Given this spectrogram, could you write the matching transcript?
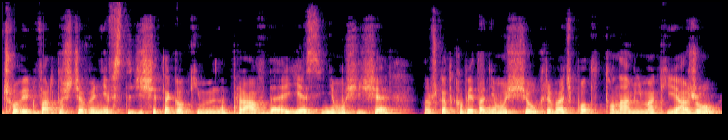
człowiek wartościowy nie wstydzi się tego, kim naprawdę jest i nie musi się, na przykład kobieta nie musi się ukrywać pod tonami makijażu,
